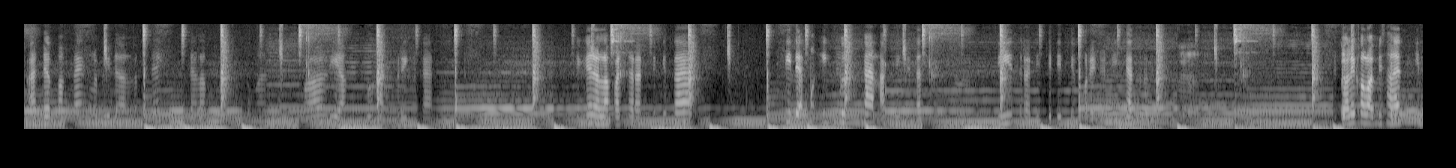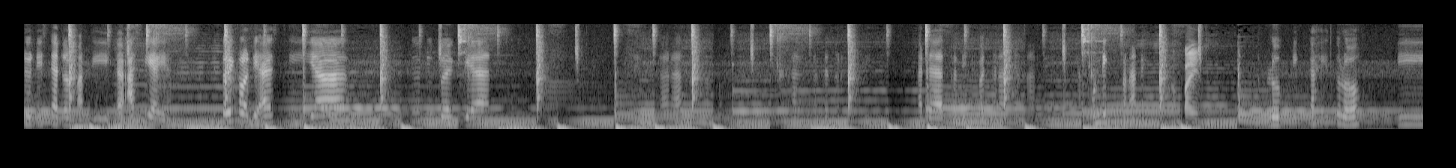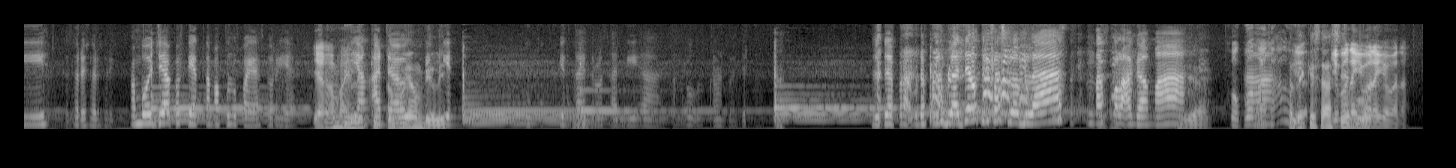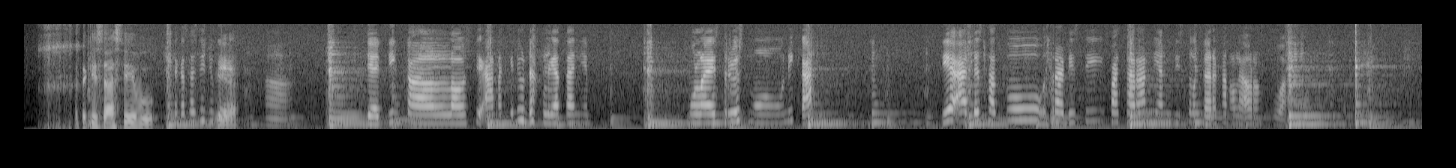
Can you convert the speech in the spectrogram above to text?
ada makna yang lebih dalam deh dalam hubungan seksual yang Tuhan berikan. Sehingga dalam pacaran itu kita tidak mengikutkan aktivitas di tradisi di timur Indonesia terus kecuali kalau misalnya di Indonesia dalam arti eh, Asia ya. Kecuali kalau di Asia itu di bagian eh, barat. Ada tradisi pacaran yang aneh yang unik bukan aneh ngapain sebelum nikah itu loh di sorry sorry sorry. Kamboja apa Vietnam? Aku lupa ya sorry ya. Yang ngapain bilik yang itu, ada yang bilik. bikin bubuk cinta itu loh Sandi ya kan lu pernah belajar kan? udah pernah udah pernah belajar waktu di kelas 12 tentang sekolah agama. Iya. Kok gua nggak Ah. tahu ya? Katekisasi, gimana Bu. gimana gimana? Katekisasi bu. Katekisasi juga Iya. ya Ah. jadi kalau si anak ini udah kelihatannya mulai serius mau nikah dia ada satu tradisi pacaran yang diselenggarakan oleh orang tua.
